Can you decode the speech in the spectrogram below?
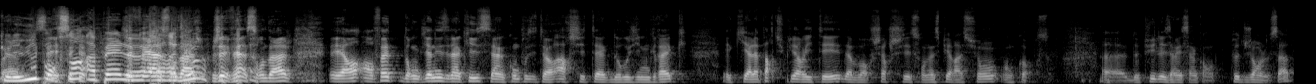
Que les 8% appellent J'ai fait, à un la radio. sondage. J'ai fait un sondage. Et en, en fait, donc Yanis Xenakis, c'est un compositeur architecte d'origine grecque et qui a la particularité d'avoir cherché son inspiration en Corse. Euh, depuis les années 50. Peu de gens le savent.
